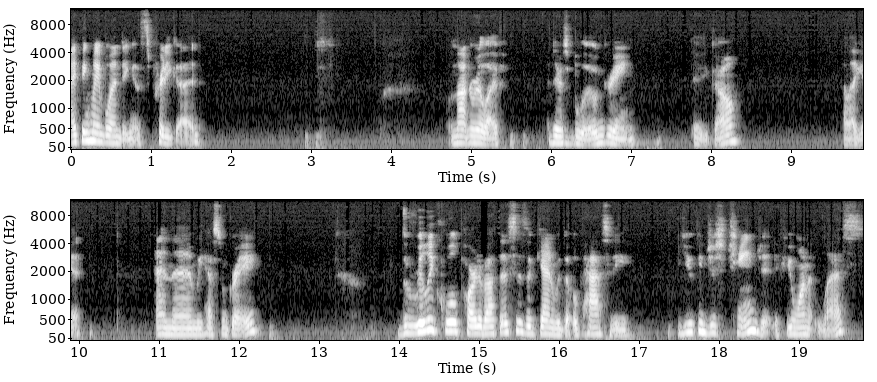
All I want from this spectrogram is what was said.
I think my blending is pretty good. Not in real life. There's blue and green. There you go. I like it. And then we have some gray. The really cool part about this is, again, with the opacity, you can just change it if you want it less.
